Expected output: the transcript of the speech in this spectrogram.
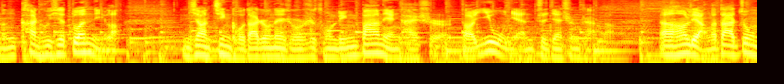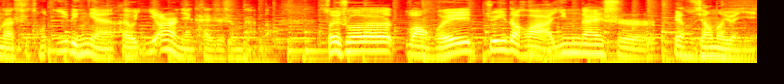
能看出一些端倪了。你像进口大众那时候是从零八年开始到一五年之间生产的，然后两个大众呢是从一零年还有一二年开始生产的。所以说往回追的话，应该是变速箱的原因。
